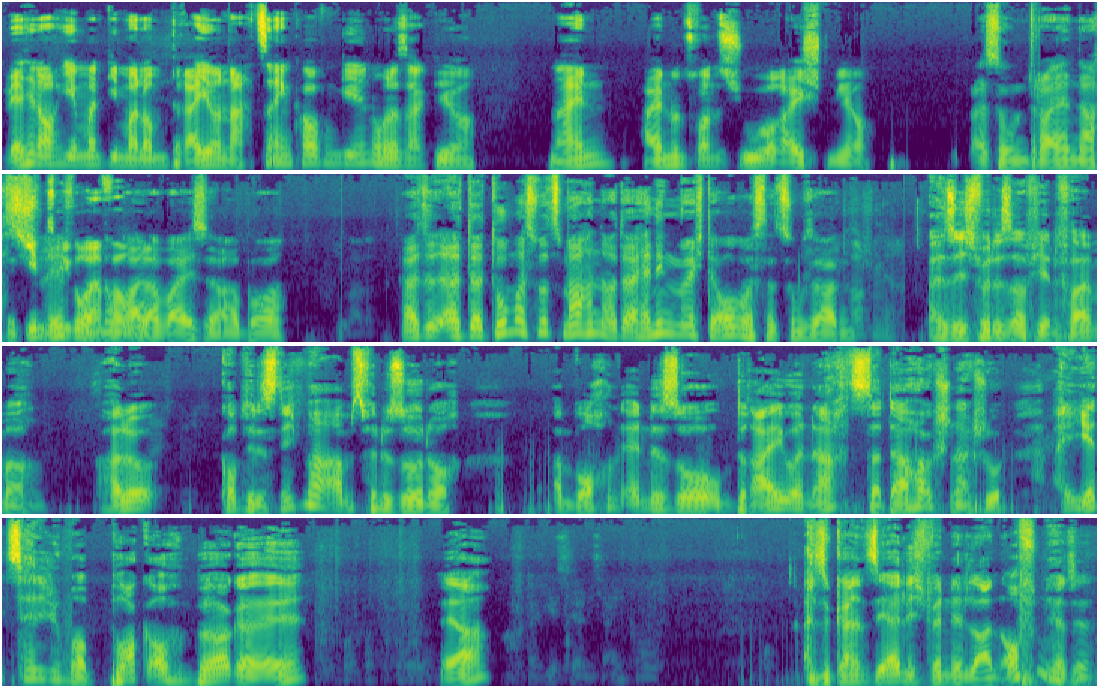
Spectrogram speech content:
Wäre denn auch jemand, die mal um 3 Uhr nachts einkaufen gehen? Oder sagt ihr, nein, 21 Uhr reicht mir? Also um drei nachts Wir geben das schläft man normalerweise, aber also äh, der Thomas wird's machen oder Henning möchte auch was dazu sagen. Also ich würde es auf jeden Fall machen. Hallo, kommt dir das nicht mal abends, wenn du so noch am Wochenende so um drei Uhr nachts da da hockst, schnackst du, jetzt hätte ich noch mal Bock auf einen Burger, ey. Ja? Also ganz ehrlich, wenn der Laden offen hätte.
